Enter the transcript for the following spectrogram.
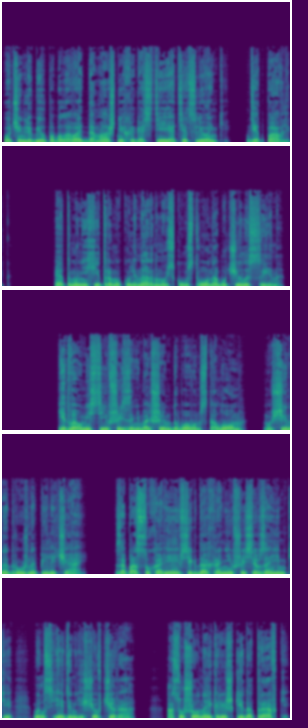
очень любил побаловать домашних и гостей отец Леньки, дед Павлик. Этому нехитрому кулинарному искусству он обучил и сына. Едва уместившись за небольшим дубовым столом, мужчины дружно пили чай. Запас сухарей, всегда хранившийся в заимке, был съеден еще вчера, а сушеные корешки до травки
